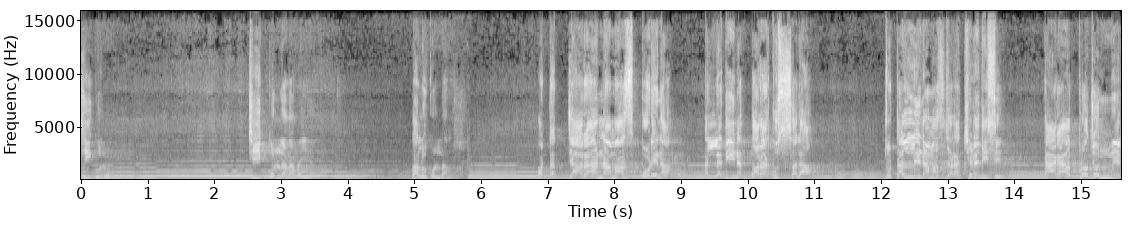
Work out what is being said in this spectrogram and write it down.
ঠিক হলো না। ঠিক করলা না ভাইয়া। ভালো করলাম অর্থাৎ যারা নামাজ পড়ে না আল্লাদিন তরাকুসালা টোটালি নামাজ যারা ছেড়ে দিছে, তারা প্রজন্মের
